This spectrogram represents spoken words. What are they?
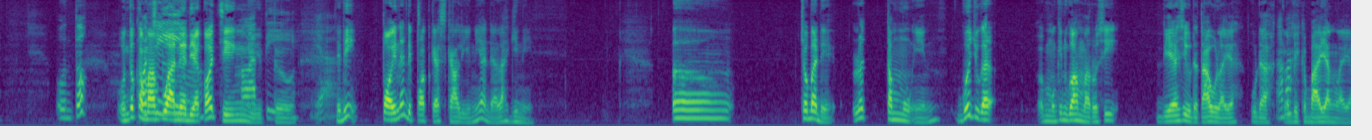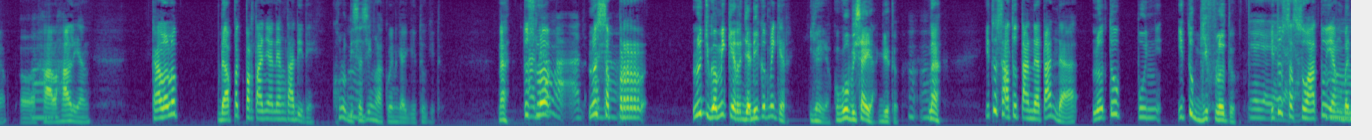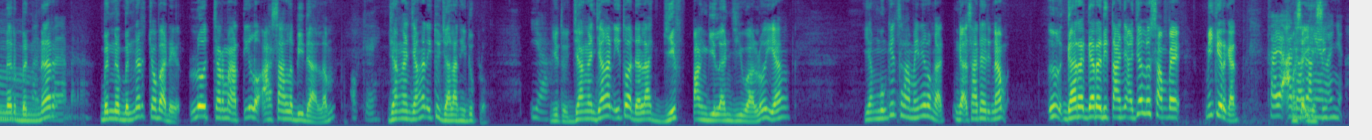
untuk untuk Coaching. kemampuannya dia coaching melatih gitu. ya Jadi poinnya di podcast kali ini adalah gini. Eh coba deh lo temuin. Gue juga mungkin gue sama Rusi dia sih udah tahu lah ya, udah Apa? lebih kebayang lah ya eh, Hmm. hal-hal yang kalau lo dapat pertanyaan yang tadi deh, kok lo bisa Hmm. sih ngelakuin kayak gitu gitu. Nah, terus Ada lo lu ada seper lu juga mikir jadi ikut mikir iya ya kok gue bisa ya gitu nggak? Mm-mm. Nah, itu satu tanda-tanda lo tuh punya itu gift lo tuh Ya, ya, ya, itu ya, ya. sesuatu yang Hmm, bener-bener benar-benar. Bener-bener coba deh lo cermati lo asah lebih dalam. Oke. Jangan-jangan itu jalan hidup lo. Iya. Gitu. Jangan-jangan itu adalah gift panggilan jiwa lo yang yang mungkin selama ini lo nggak nggak sadari. Nah gara-gara ditanya aja lo sampai mikir kan? Kayak ada Masa orang iya yang sih? nanya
